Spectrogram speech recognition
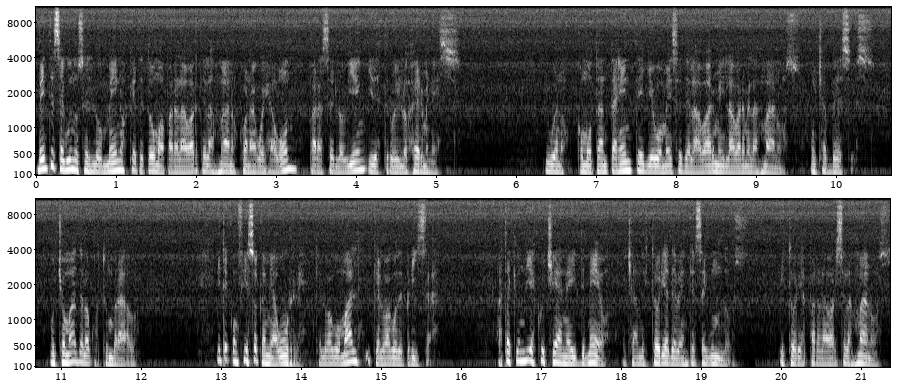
20 segundos es lo menos que te toma para lavarte las manos con agua y jabón, para hacerlo bien y destruir los gérmenes. Y bueno, como tanta gente, llevo meses de lavarme y lavarme las manos, muchas veces, mucho más de lo acostumbrado. Y te confieso que me aburre, que lo hago mal y que lo hago deprisa. Hasta que un día escuché a Nate DeMeo echando historias de 20 segundos, historias para lavarse las manos.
